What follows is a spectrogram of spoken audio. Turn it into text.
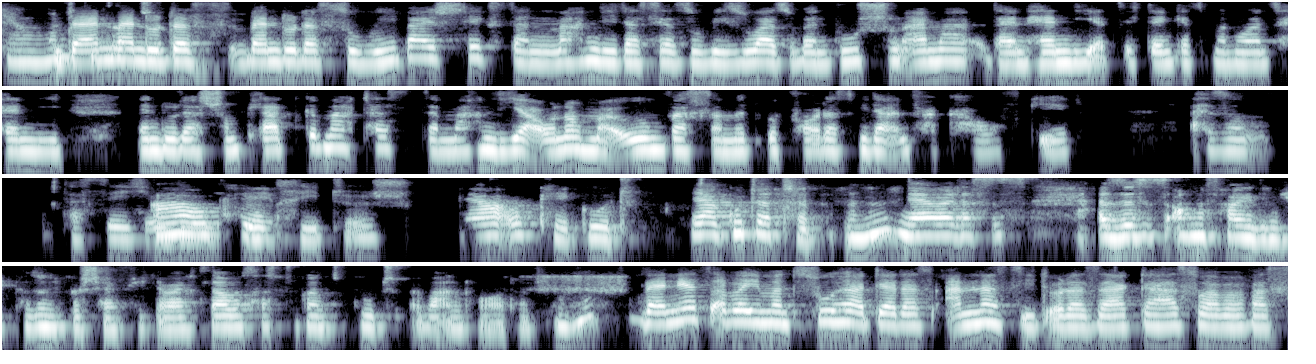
Mhm, und dann, wenn du das, wenn du das zu Rebuy schickst, dann machen die das ja sowieso. Also wenn du schon einmal dein Handy jetzt, ich denke jetzt mal nur ans Handy, wenn du das schon platt gemacht hast, dann machen die ja auch noch mal irgendwas damit, bevor das wieder in Verkauf geht. Also das sehe ich ah, okay. kritisch. Ja, okay, gut. Ja, guter Tipp. Mhm. Ja, weil das ist, also das ist auch eine Frage, die mich persönlich beschäftigt, aber ich glaube, das hast du ganz gut beantwortet. Mhm. Wenn jetzt aber jemand zuhört, der das anders sieht oder sagt, da hast du aber was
